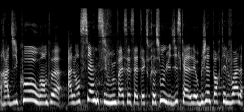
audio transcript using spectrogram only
radicaux ou un peu à l'ancienne, si vous me passez cette expression, lui disent qu'elle est obligée de porter le voile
